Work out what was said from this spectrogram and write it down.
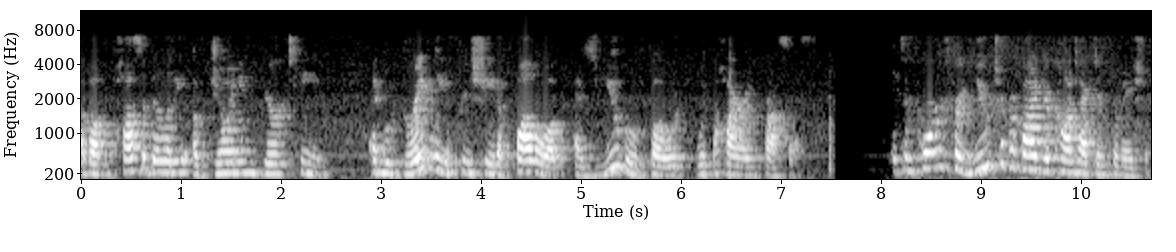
about the possibility of joining your team and would greatly appreciate a follow-up as you move forward with the hiring process. It's important for you to provide your contact information.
